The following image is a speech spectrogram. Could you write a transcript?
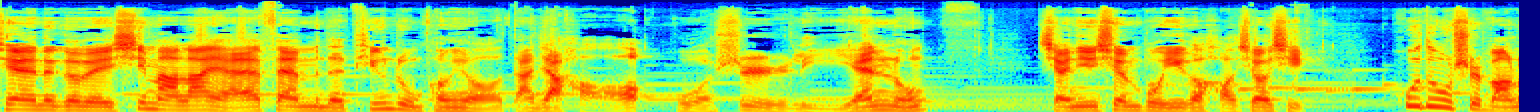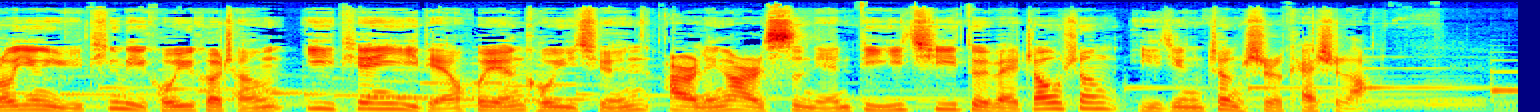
亲爱的各位喜马拉雅 FM 的听众朋友，大家好，我是李延龙，向您宣布一个好消息：互动式网络英语听力口语课程“一天一点”会员口语群，二零二四年第一期对外招生已经正式开始了。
